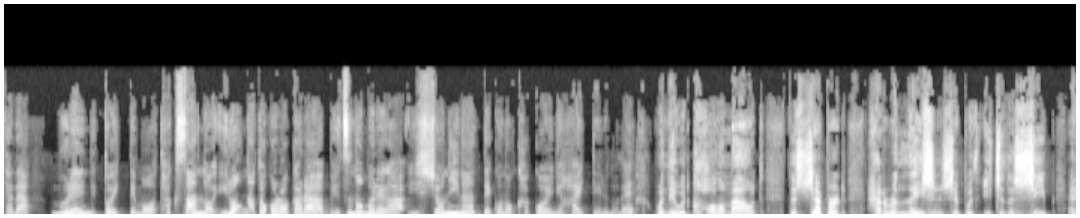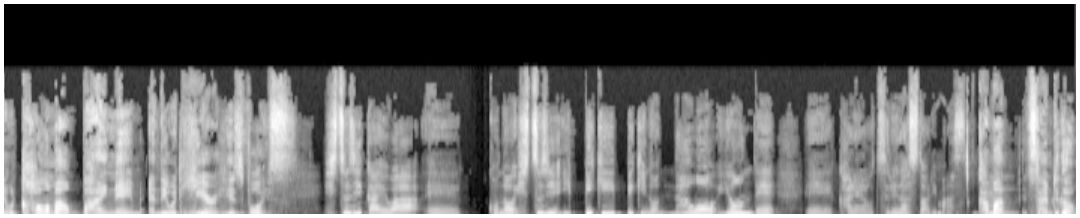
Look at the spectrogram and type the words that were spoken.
ただ群れといってもたくさんのいろんなところから別の群れが一緒になってこの囲いに入っているので when they would call him out, the shepherd had a relationship with each of the sheep and would call him out by name and they would hear his voice. 羊飼いは、えーこの羊一匹一匹の名を読んで、えー彼らを連れ出すとあります。Come on, it's time to go.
